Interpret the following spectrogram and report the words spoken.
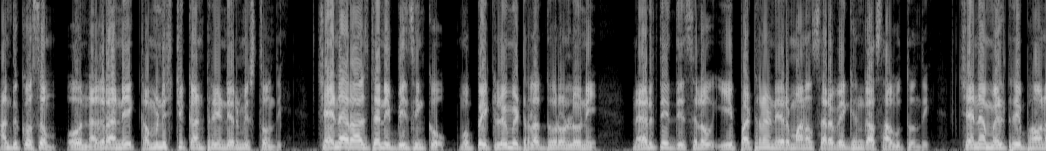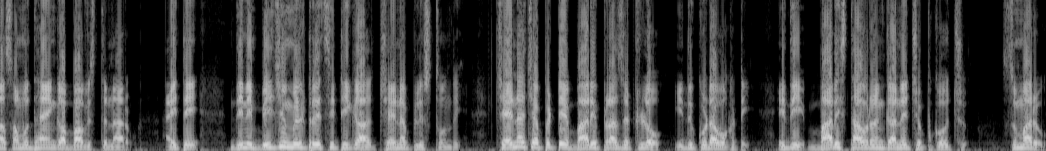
అందుకోసం ఓ నగరాన్ని కమ్యూనిస్టు కంట్రీ నిర్మిస్తోంది. చైనా రాజధాని బీజింగ్కు ముప్పై కిలోమీటర్ల దూరంలోని నైరుతి దిశలో ఈ పట్టణ నిర్మాణం శరవేగంగా సాగుతుంది. చైనా మిలిటరీ భవన సముదాయంగా భావిస్తున్నారు. అయితే దీని బీజింగ్ మిలిటరీ సిటీగా చైనా పిలుస్తోంది. చైనా చేపట్టే భారీ ప్రాజెక్టులో ఇది కూడా ఒకటి. ఇది భారీ స్థావరంగానే చెప్పుకోవచ్చు. సుమారు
